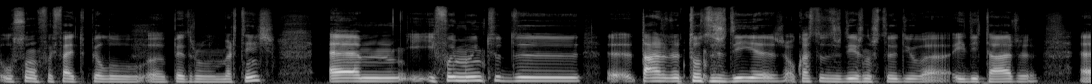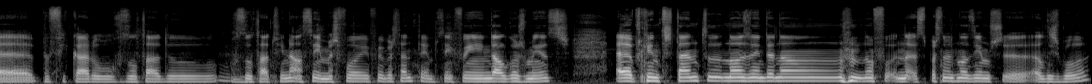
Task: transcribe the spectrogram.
o som foi feito pelo Pedro Martins. Um, e foi muito de uh, estar todos os dias, ou quase todos os dias, no estúdio a editar uh, para ficar o resultado, o resultado final. Sim, mas foi, foi bastante tempo, sim, foi ainda alguns meses, uh, porque entretanto nós ainda não, não, foi, não supostamente nós íamos a Lisboa,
